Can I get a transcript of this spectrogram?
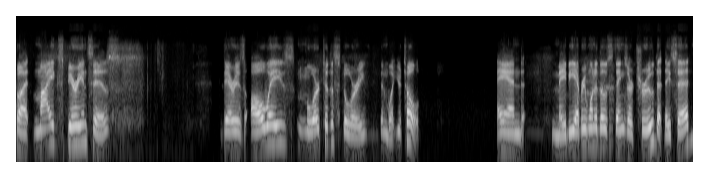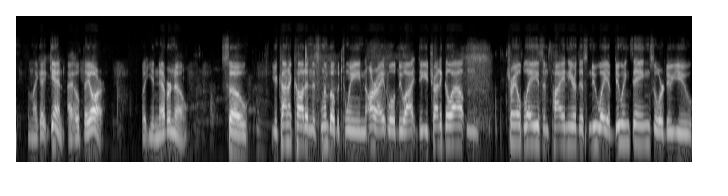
But my experience is there is always more to the story than what you're told. And maybe every one of those things are true that they said. And like again, I hope they are. But you never know. So you're kind of caught in this limbo between, all right, well, do I do you try to go out and trailblaze and pioneer this new way of doing things, or do you,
